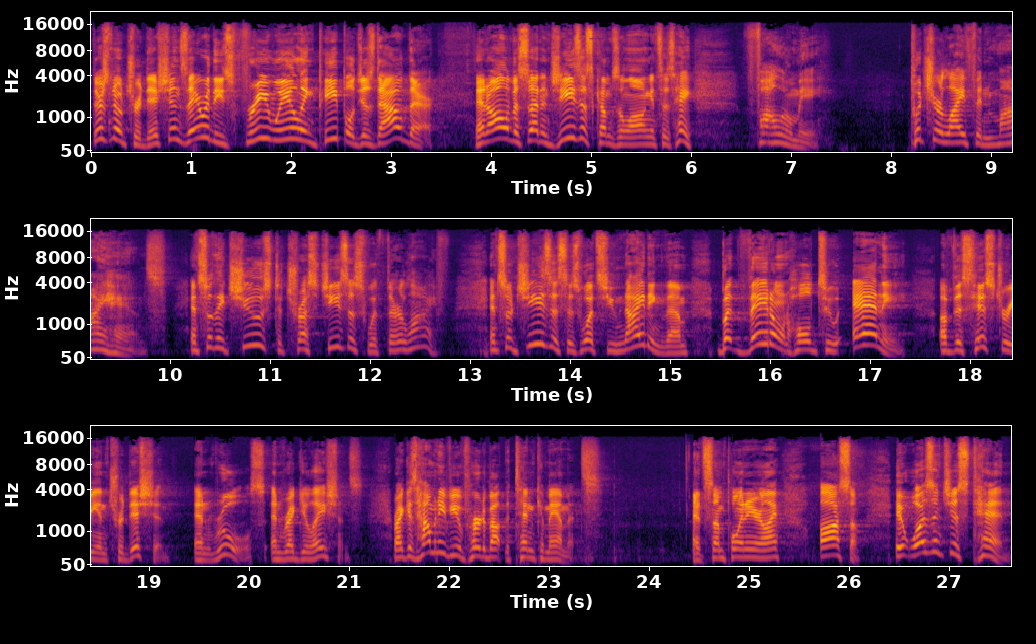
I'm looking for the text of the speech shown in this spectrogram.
there's no traditions. They were these freewheeling people just out there. And all of a sudden, Jesus comes along and says, Hey, follow me. Put your life in my hands. And so they choose to trust Jesus with their life. And so Jesus is what's uniting them, but they don't hold to any of this history and tradition and rules and regulations, right? Because how many of you have heard about the Ten Commandments at some point in your life? Awesome. It wasn't just 10.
